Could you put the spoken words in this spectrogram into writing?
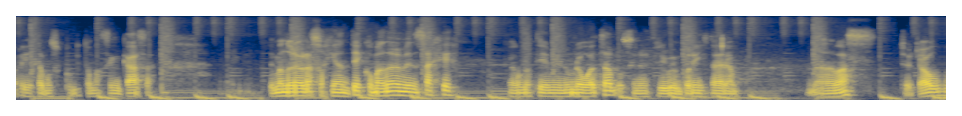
por ahí estamos un poquito más en casa. Te mando un abrazo gigantesco, mandame mensaje. Algunos tienen mi número WhatsApp o si no escriben por Instagram. Nada más. Chau, chau.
